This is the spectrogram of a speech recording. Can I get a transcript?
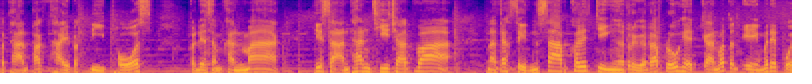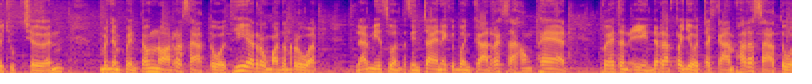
ประธานพักไทยพักดีโพสต์ ประเด็นสำคัญมาก ที่ศาลท่านชี้ชัดว่า นายทักษิณทราบข้อเท็จจริง หรือรับรู้เหตุการณ์ว่าตนเองไม่ได้ป่วยฉุกเฉินไม่จำเป็นต้องนอนรักษาตัวที่โรงพยาบาลตำรวจ และมีส่วนตัดสินใจในกระบวนการรักษาของแพทย์ เพื่อให้ตนเองได้รับประโยชน์จากการพักรักษาตัว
